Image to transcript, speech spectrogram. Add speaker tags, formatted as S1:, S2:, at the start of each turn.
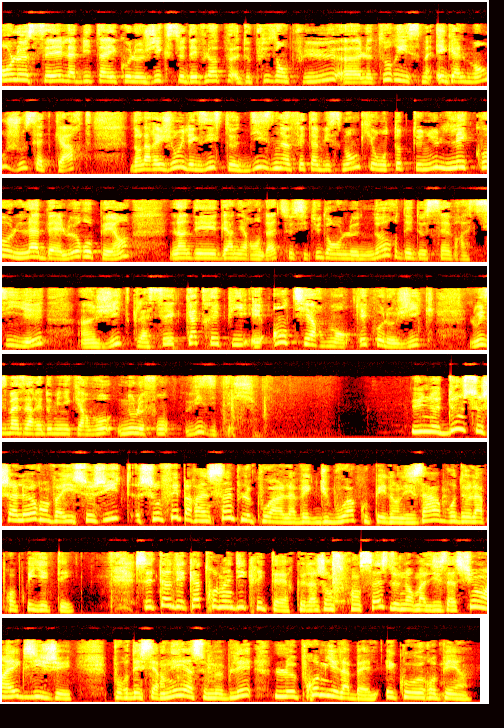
S1: On le sait, l'habitat écologique se développe de plus en plus. Euh, le tourisme également joue cette carte. Dans la région, il existe 19 établissements qui ont obtenu l'écolabel européen. L'un des derniers en date se situe dans le nord des Deux-Sèvres à Sillé, un gîte classé 4 épis et entièrement écologique. Louise Mazar et Dominique Hervaux nous le font visiter.
S2: Une douce chaleur envahit ce gîte, chauffé par un simple poêle avec du bois coupé dans les arbres de la propriété. C'est un des 90 critères que l'Agence française de normalisation a exigé pour décerner à ce meublé le premier label éco-européen.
